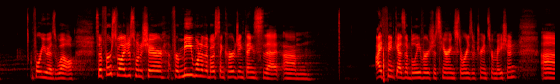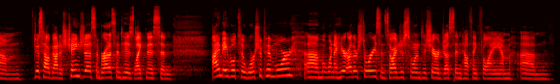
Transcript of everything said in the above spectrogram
for you as well. So, first of all, I just want to share for me, one of the most encouraging things that um, I think as a believer is just hearing stories of transformation. Um, just how God has changed us and brought us into his likeness and I'm able to worship him more um, when I hear other stories, and so I just wanted to share with Justin how thankful I am um,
